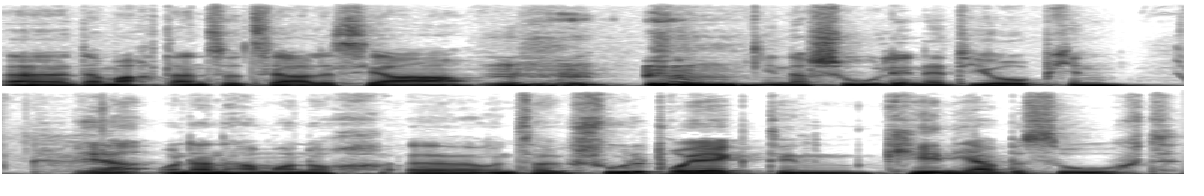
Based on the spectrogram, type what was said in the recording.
Äh, der macht ein soziales Jahr Mhm. in der Schule in Äthiopien. Ja. Und dann haben wir noch äh, unser Schulprojekt in Kenia besucht,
